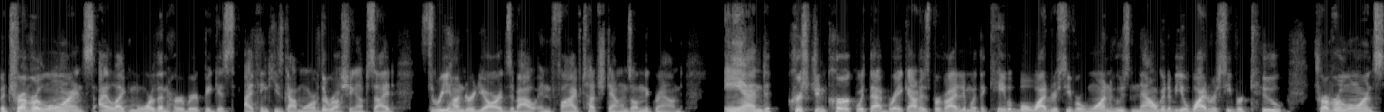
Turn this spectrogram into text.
But Trevor Lawrence, I like more than Herbert because I think he's got more of the rushing upside 300 yards about and five touchdowns on the ground. And Christian Kirk, with that breakout, has provided him with a capable wide receiver one who's now going to be a wide receiver two. Trevor Lawrence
